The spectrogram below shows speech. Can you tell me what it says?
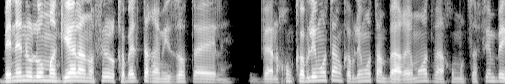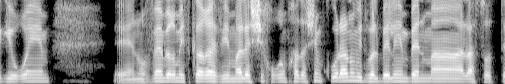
בינינו לא מגיע לנו אפילו לקבל את הרמיזות האלה. ואנחנו מקבלים אותם, מקבלים אותם בערימות, ואנחנו מוצפים בגיורים. אה, נובמבר מתקרב עם מלא שחרורים חדשים, כולנו מתבלבלים בין מה לעשות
